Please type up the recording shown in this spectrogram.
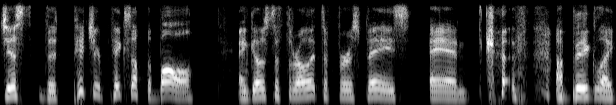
just the pitcher picks up the ball and goes to throw it to first base and a big like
